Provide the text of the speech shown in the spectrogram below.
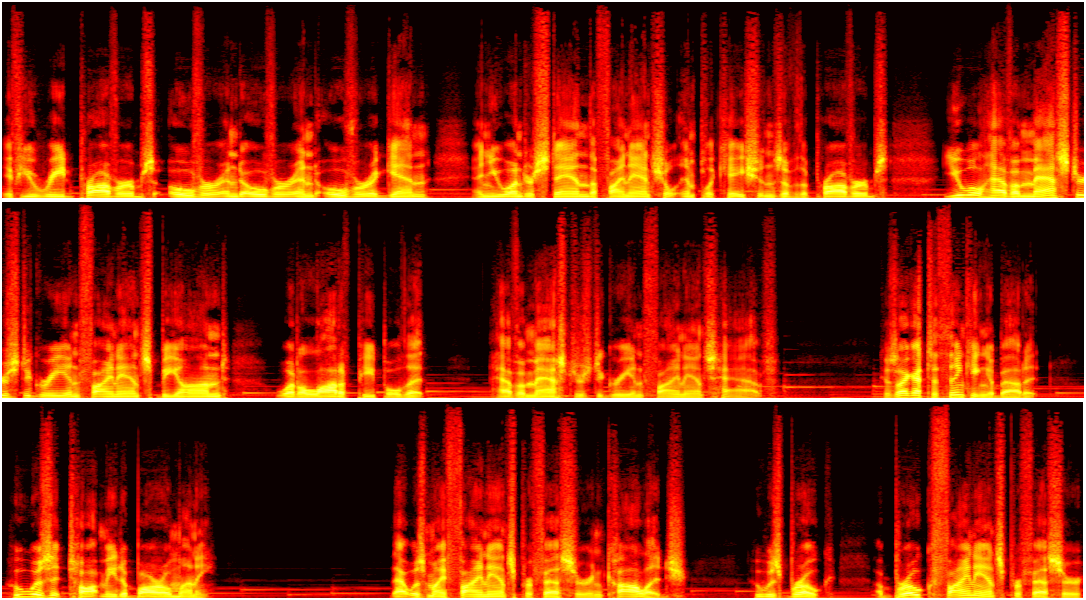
If you read Proverbs over and over and over again, and you understand the financial implications of the Proverbs, you will have a master's degree in finance beyond what a lot of people that have a master's degree in finance have. Because I got to thinking about it. Who was it taught me to borrow money? That was my finance professor in college who was broke. A broke finance professor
